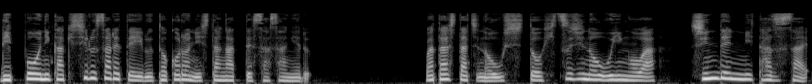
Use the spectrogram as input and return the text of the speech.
立法に書き記されているところに従って捧げる。私たちの牛と羊の遺語は神殿に携え、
